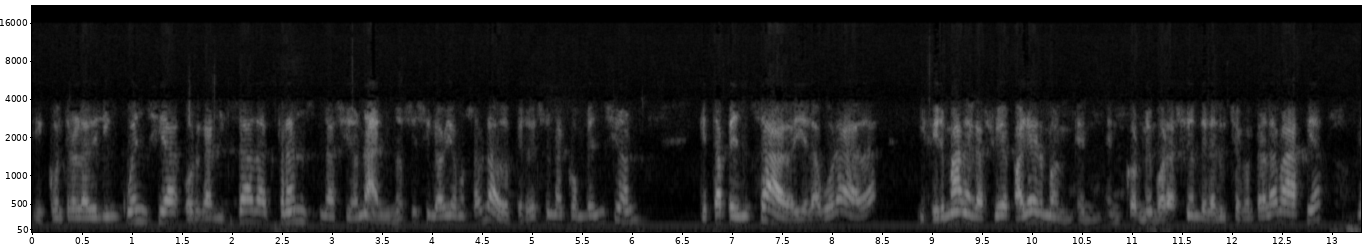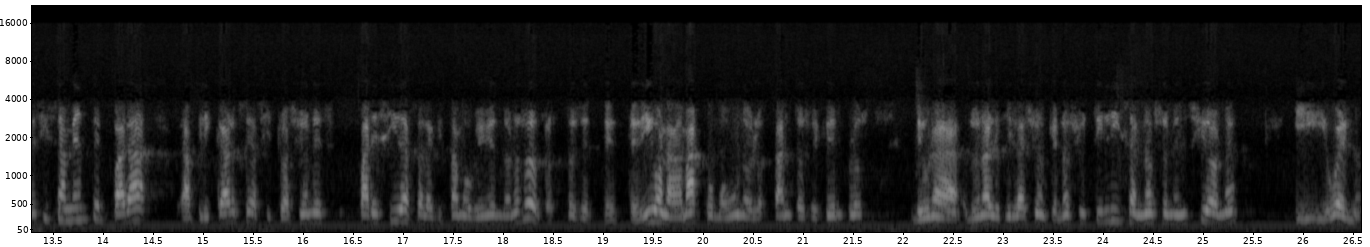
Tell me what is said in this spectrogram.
eh, contra la Delincuencia Organizada Transnacional. No sé si lo habíamos hablado, pero es una convención que está pensada y elaborada y firmada en la ciudad de Palermo en, conmemoración de la lucha contra la mafia, precisamente para aplicarse a situaciones parecidas a la que estamos viviendo nosotros. Entonces, te, te, digo nada más como uno de los tantos ejemplos de una, de una legislación que no se utiliza, no se menciona, y bueno,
